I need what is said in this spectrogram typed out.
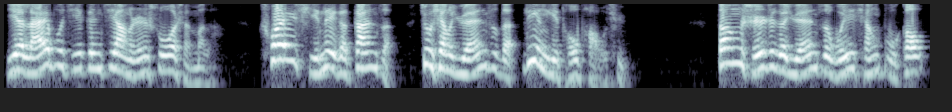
也来不及跟匠人说什么了，揣起那个杆子就向园子的另一头跑去。当时这个园子围墙不高，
